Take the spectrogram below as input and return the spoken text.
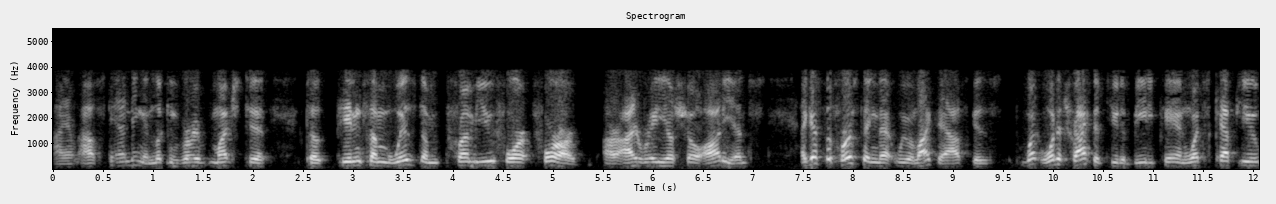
I am outstanding and looking very much to to getting some wisdom from you for for our our iRadio show audience. I guess the first thing that we would like to ask is what what attracted you to BDPA and what's kept you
